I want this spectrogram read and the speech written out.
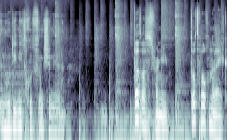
en hoe die niet goed functioneren. Dat was het voor nu. Tot volgende week.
